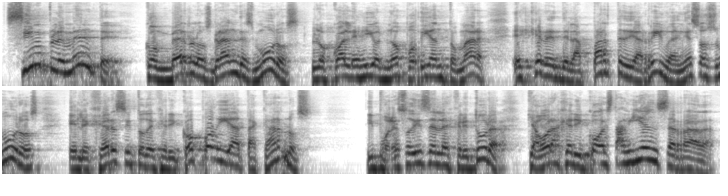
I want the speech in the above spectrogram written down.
Simplemente con ver los grandes muros, los cuales ellos no podían tomar. Es que desde la parte de arriba, en esos muros, el ejército de Jericó podía atacarlos. Y por eso dice la escritura que ahora Jericó está bien cerrada.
